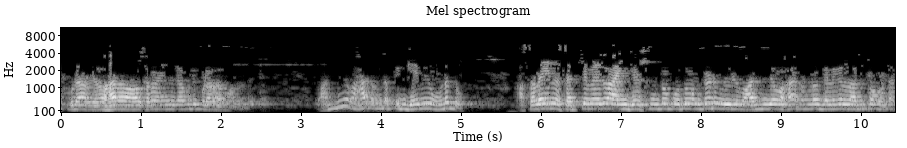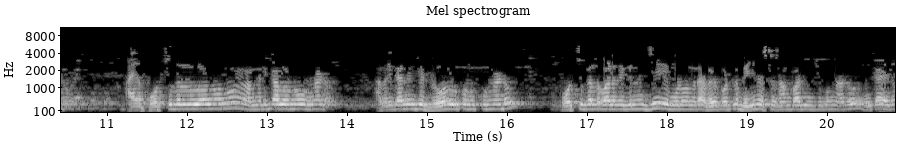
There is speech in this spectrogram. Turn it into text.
ఇప్పుడు ఆ వ్యవహారం అవసరమైంది కాబట్టి ఇప్పుడు అలా మొదలు వాగ్య వ్యవహారం తప్ప ఇంకేమీ ఉండదు. అసలైన సత్యమేదో ఆయన చేసుకుంటూ పోతూ ఉంటాడు వీళ్ళు వాగ్య వ్యవహారంలో గెలగలాడుతూ ఉంటారు. ఆయన పోర్చుగల్లోనూ అమెరికాలోనూ ఉన్నాడు. అమెరికా నుంచి డ్రోన్లు కొనుక్కున్నాడు. పోర్చుగల్ వాళ్ళ దగ్గర నుంచి మూడు వందల యాభై కోట్ల బిజినెస్ సంపాదించుకున్నారు. ఇంకా ఏదో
